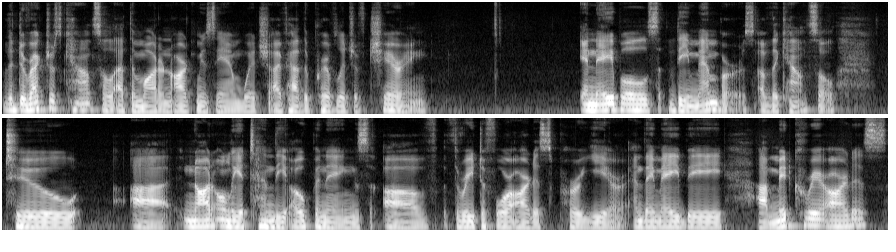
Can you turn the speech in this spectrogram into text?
The Directors Council at the Modern Art Museum, which I've had the privilege of chairing, enables the members of the council to uh, not only attend the openings of three to four artists per year, and they may be uh, mid-career artists,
